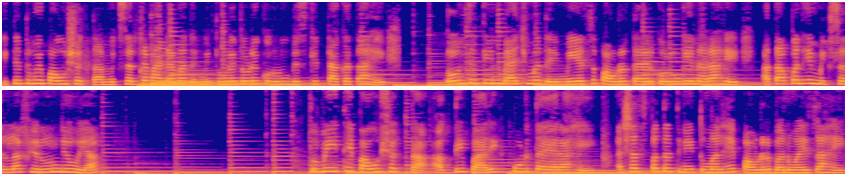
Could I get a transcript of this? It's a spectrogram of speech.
इथे तुम्ही पाहू शकता. मिक्सरच्या भांड्यामध्ये मी थोडे थोडे करून बिस्किट टाकत आहे. दोन ते तीन बॅच मध्ये मी याचं पावडर तयार करून घेणार आहे. आता आपण हे मिक्सरला फिरवून घेऊया. तुम्ही इथे पाहू शकता अगदी बारीक पूड तयार आहे. अशाच पद्धतीने तुम्हाला हे पावडर बनवायचं आहे.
